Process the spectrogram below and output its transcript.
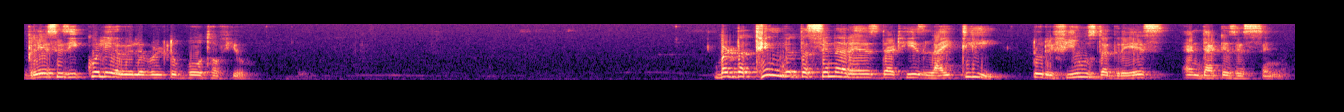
Grace is equally available to both of you. But the thing with the sinner is that he is likely to refuse the grace, and that is his sin.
